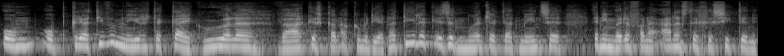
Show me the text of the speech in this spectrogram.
om op kreatiewe maniere te kyk hoe hulle werkers kan akkommodeer. Natuurlik is dit moontlik dat mense in die midde van 'n ernstige siekte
